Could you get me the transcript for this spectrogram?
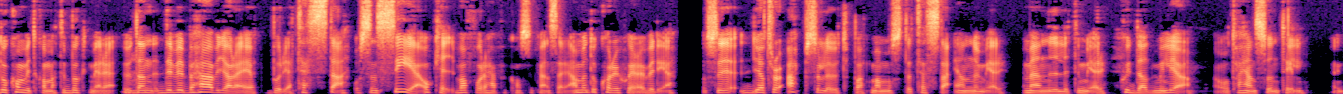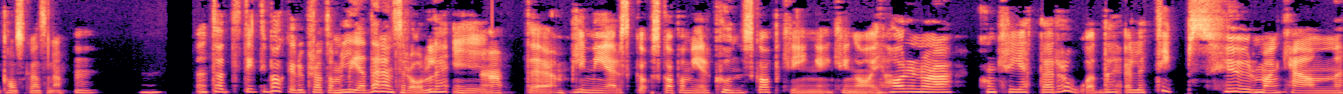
då kommer vi inte komma till bukt med det. Mm. Utan det vi behöver göra är att börja testa och sen se, okej, okay, vad får det här för konsekvenser? Ja, men då korrigerar vi det. Så jag, jag, tror absolut på att man måste testa ännu mer, men i lite mer skyddad miljö och ta hänsyn till konsekvenserna. Mm. Mm. Ta ett steg tillbaka, du pratade om ledarens roll i att eh, bli mer, skapa mer kunskap kring, kring AI. Har du några konkreta råd eller tips hur man kan,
